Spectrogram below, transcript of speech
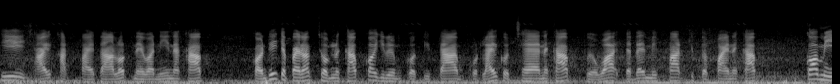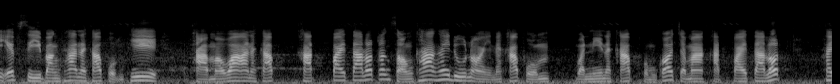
ที่ใช้ขัดไฟตารถในวันนี้นะครับ ก่อนที่จะไปรับชมนะครับ ก็อย่าลืมกดติดตามกดไลค์กดแชร์นะครับเผื่อว่าจะได้ไม่พลาดคลิปต่อไปนะครับ ก็มี FC บางท่านนะครับ ผมที่ถามมาว่านะครับขัดไฟตารถทั้งสองข้างให้ดูหน่อยนะครับผมวันนี้นะครับ ผมก็จะมาขัดไฟตารถให้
